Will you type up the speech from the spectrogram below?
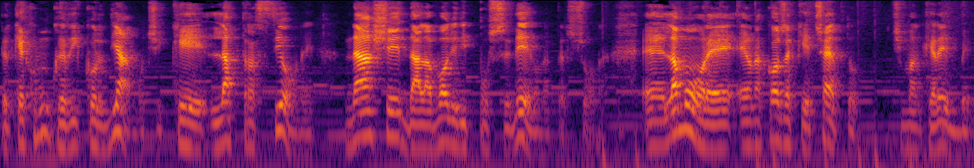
perché comunque ricordiamoci che l'attrazione nasce dalla voglia di possedere una persona. Eh, l'amore è una cosa che certo ci mancherebbe,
